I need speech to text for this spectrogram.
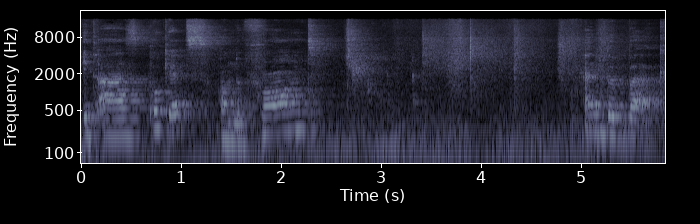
It has pockets on the front and the back.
